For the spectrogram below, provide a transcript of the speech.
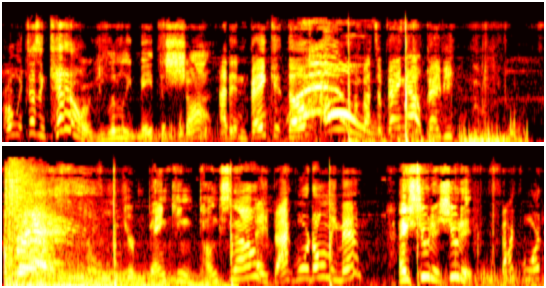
bro. It doesn't count. Bro, you literally made the shot. I didn't bank it though. Oh! I'm about to bang out, baby. You're banking dunks now? Hey, backboard only, man. Hey, shoot it, shoot it. Backboard.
